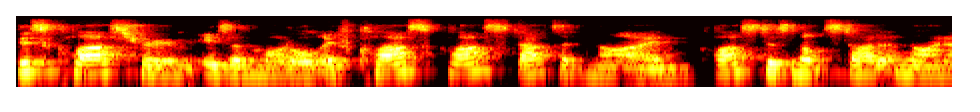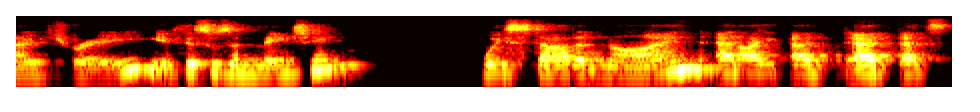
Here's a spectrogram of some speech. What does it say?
This classroom is a model. If class, class starts at nine, class does not start at 9.03. If this was a meeting, we start at nine. And I, I, that's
